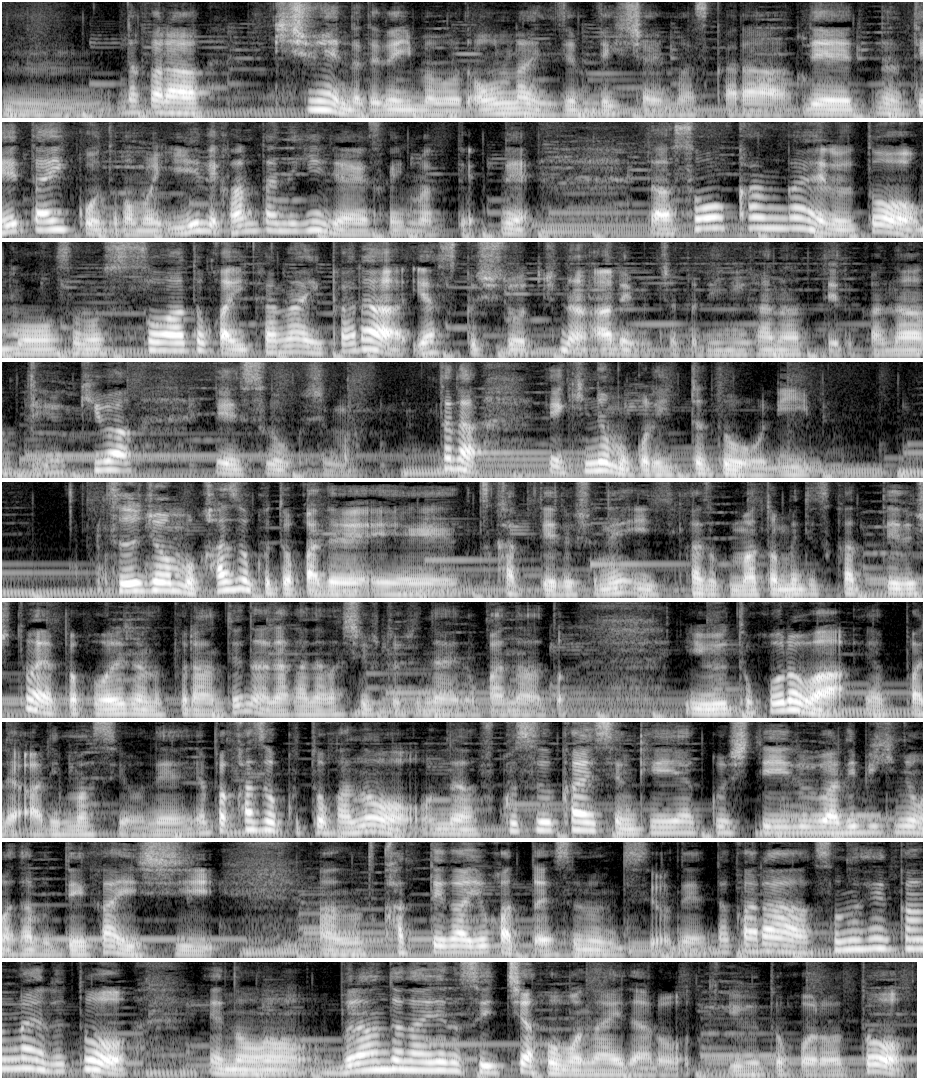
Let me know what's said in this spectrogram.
うん、だから機種変だってね今もオンラインで全部できちゃいますから。でデータ移行とかも家で簡単にできるんじゃないですか今って。ね。だからそう考えるともうそのストアとか行かないから安くしろっていうのはある意味ちょっと理にかなってるかなっていう気は、えー、すごくします。ただ、えー、昨日もこれ言った通り通常も家族とかで、えー、使っている人ね家族まとめて使っている人はやっぱこれらのプランっていうのはなかなかシフトしないのかなというところはやっぱりありますよね。やっぱ家族とかの複数回線契約している割引の方が多分でかいしあの勝手が良かったりするんですよね。だからその辺考えるとあのブランド内でのスイッチはほぼないだろうというところと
